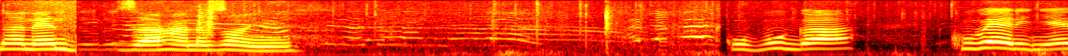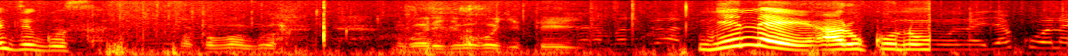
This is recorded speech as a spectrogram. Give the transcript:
None induru za hano zonyine. Kuvuga kubera inyenzi gusa. Bakavuga ngo ngo hari igikoko giteye. Nyine hari ukuntu umuntu ajya kubona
